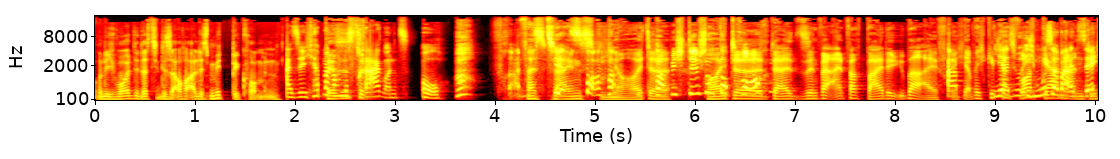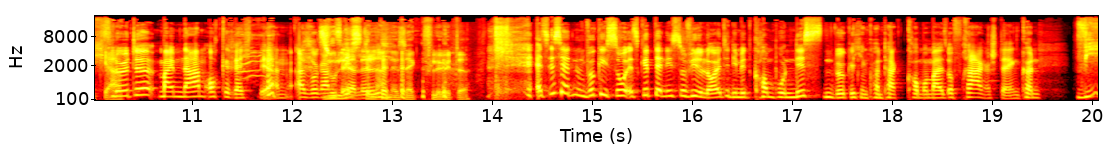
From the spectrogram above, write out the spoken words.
Und ich wollte, dass die das auch alles mitbekommen. Also ich habe mal Das noch eine Frage und oh, Franz, Verzeihungsbiene, heute, hab ich dich heute da sind wir einfach beide übereifrig. Aber ich gebe ja, das du, Wort ich muss gerne aber als ab. Sektflöte meinem Namen auch gerecht werden. Also ganz Solistin ehrlich. der Sektflöte. Es ist ja nun wirklich so, es gibt ja nicht so viele Leute, die mit Komponisten wirklich in Kontakt kommen und mal so Fragen stellen können. Wie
